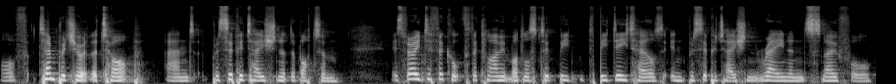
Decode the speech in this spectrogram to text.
of temperature at the top and precipitation at the bottom. It's very difficult for the climate models to be, to be detailed in precipitation, rain and snowfall.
